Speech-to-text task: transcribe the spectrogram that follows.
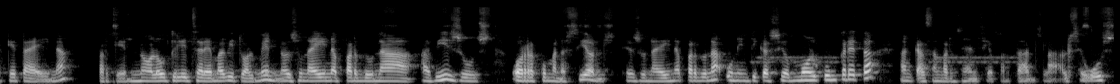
aquesta eina, perquè no la utilitzarem habitualment. No és una eina per donar avisos o recomanacions, és una eina per donar una indicació molt concreta en cas d'emergència. Per tant, el seu ús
